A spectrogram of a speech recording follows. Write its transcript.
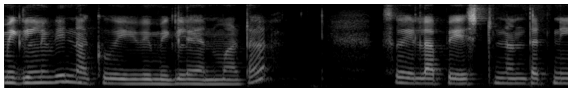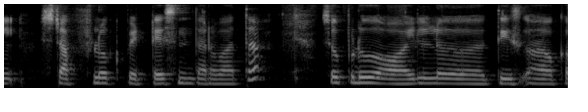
మిగిలినవి నాకు ఇవి మిగిలాయి అనమాట సో ఇలా పేస్ట్ అంతటిని స్టఫ్లోకి పెట్టేసిన తర్వాత సో ఇప్పుడు ఆయిల్ తీసు ఒక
